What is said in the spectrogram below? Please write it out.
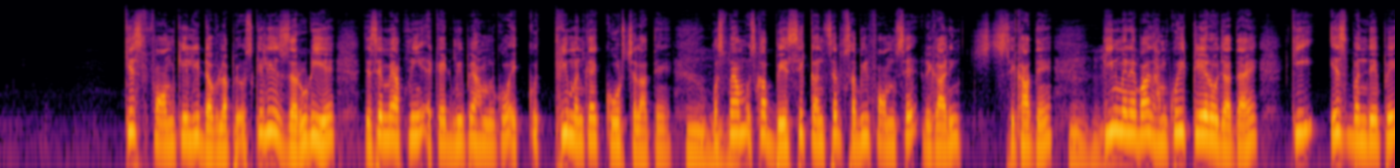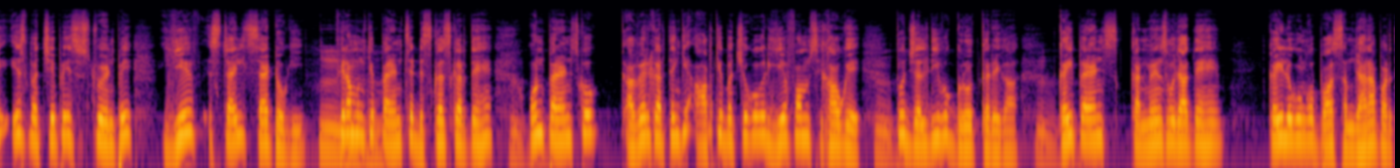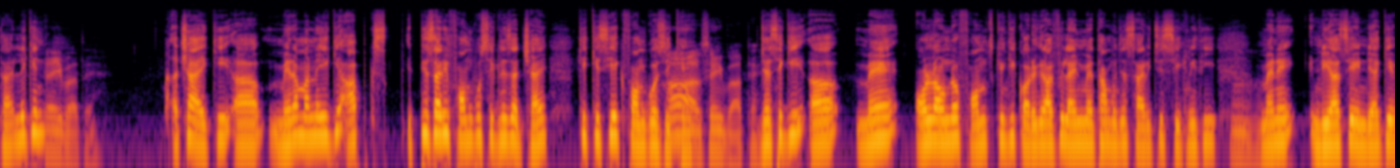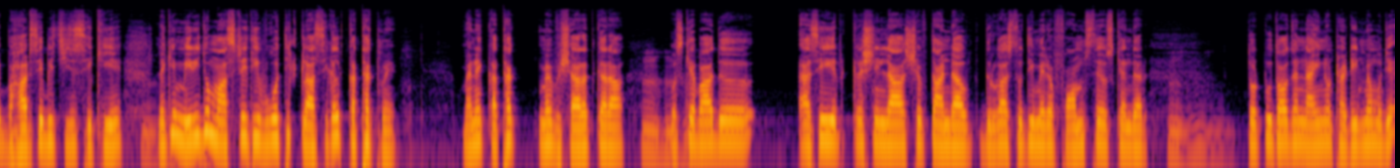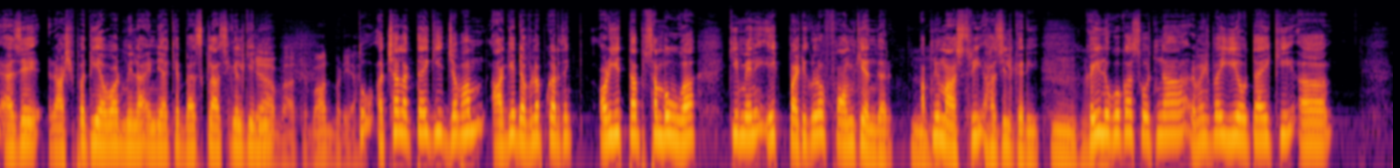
किस फॉर्म के लिए डेवलप है उसके लिए ज़रूरी है। जैसे मैं अपनी एकेडमी पे हम लोग को एक थ्री मंथ का एक कोर्स चलाते हैं। हम्म, हम्म, उसमें हम उसका बेसिक कंसेप्ट सभी फॉर्म से रिगार्डिंग सिखाते हैं। हम्म, तीन महीने बाद हमको ये क्लियर हो जाता है कि इस बंदे पे इस बच्चे पे इस स्टूडेंट पे ये स्टाइल सेट होगी। फिर हम उनके पेरेंट्स से डिस्कस करते हैं। उन पेरेंट्स को अवेयर करते हैं कि आपके बच्चे को अगर ये फॉर्म सिखाओगे तो जल्दी वो ग्रोथ करेगा। कई पेरेंट्स कन्विंस हो जाते हैं कई लोगों को बहुत समझाना पड़ता है लेकिन सही बात है। अच्छा है कि आ, मेरा मानना ये कि आप इतनी सारी फॉर्म को सीखने से अच्छा है कि किसी एक फॉर्म को सीखें। हाँ, सही बात है। जैसे कि आ, मैं ऑलराउंडर फॉर्म्स क्योंकि कोरियोग्राफी लाइन में था मुझे सारी चीज़ सीखनी थी। हम्म, हम्म। मैंने इंडिया से इंडिया के बाहर से भी चीज़ें सीखी है। हम्म। लेकिन मेरी जो मास्टरी थी वो थी क्लासिकल कथक में। मैंने कथक में विशारत करा। उसके बाद ऐसी कृष्णलीला शिव तांडव दुर्गा स्तुति मेरे फॉर्म्स थे उसके अंदर। तो 2009 और 13 में मुझे एज ए राष्ट्रपति अवार्ड मिला इंडिया के बेस्ट क्लासिकल के लिए बात है बहुत बढ़िया तो अच्छा लगता है कि जब हम आगे डेवलप करते हैं और ये तब संभव हुआ कि मैंने एक पर्टिकुलर फॉर्म के अंदर हम्म। अपनी मास्टरी हासिल करी हम्म, हम्म। कई लोगों का सोचना रमेश भाई ये होता है कि आ,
